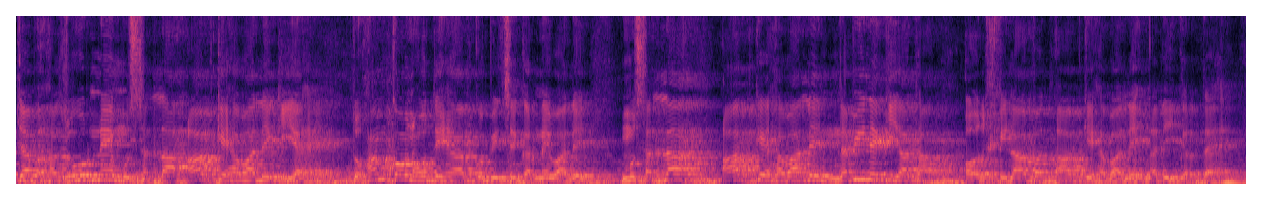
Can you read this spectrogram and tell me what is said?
جب حضور نے مسلح آپ کے حوالے کیا ہے، تو ہم کون ہوتے ہیں آپ کو پیچھے کرنے والے؟ مسلح آپ کے حوالے نبی نے کیا تھا اور خلافت آپ کے حوالے علی کرتا ہے۔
